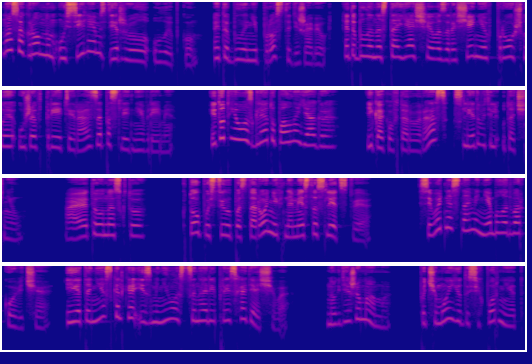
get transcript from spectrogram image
но с огромным усилием сдерживала улыбку. Это было не просто дежавю, это было настоящее возвращение в прошлое уже в третий раз за последнее время. И тут его взгляд упал на Ягра, и, как во второй раз, следователь уточнил. «А это у нас кто? Кто пустил посторонних на место следствия?» Сегодня с нами не было Дворковича, и это несколько изменило сценарий происходящего. Но где же мама? Почему ее до сих пор нет?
